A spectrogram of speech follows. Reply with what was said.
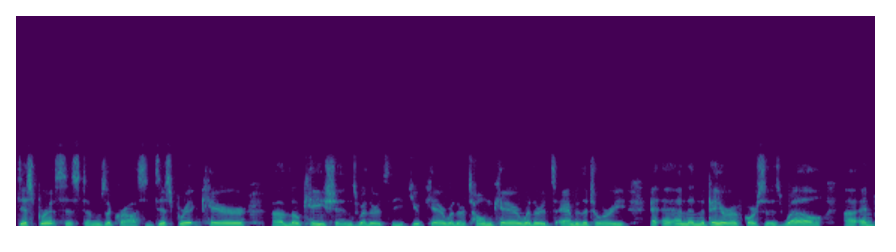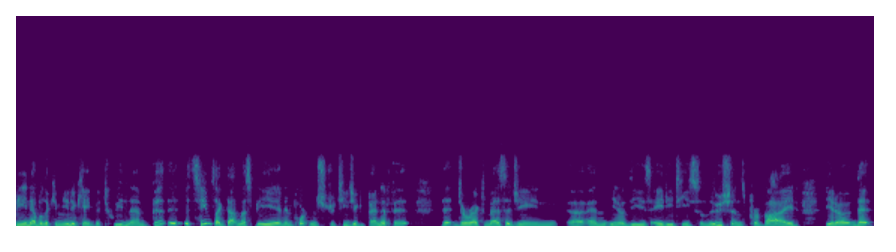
disparate systems across disparate care uh, locations, whether it's the acute care, whether it's home care, whether it's ambulatory, and, and then the payer, of course, as well. Uh, and being able to communicate between them, it, it seems like that must be an important strategic benefit that direct messaging uh, and you know these ADT solutions provide. You know that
